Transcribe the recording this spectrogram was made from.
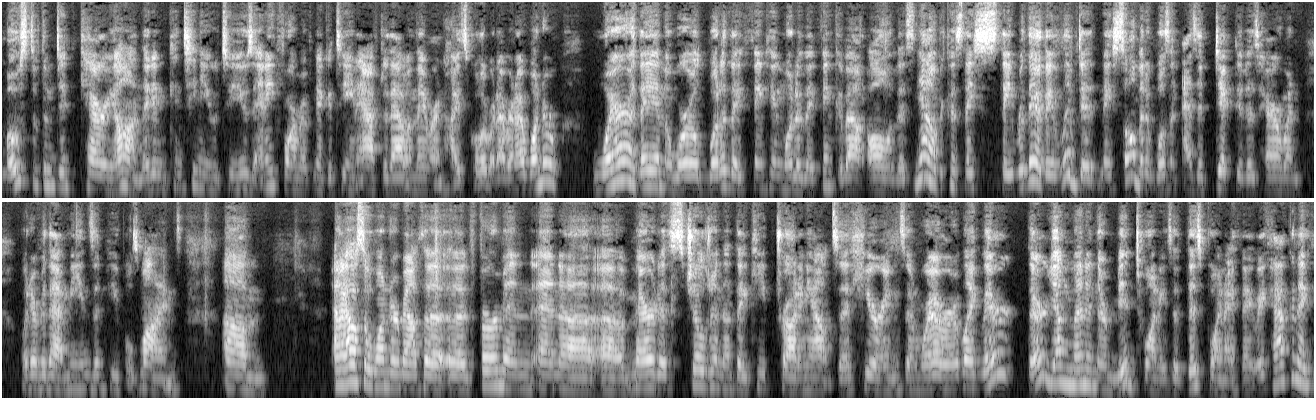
most of them didn't carry on. They didn't continue to use any form of nicotine after that when they were in high school or whatever. And I wonder where are they in the world? What are they thinking? What do they think about all of this now? Because they they were there, they lived it, and they saw that it wasn't as addictive as heroin, whatever that means in people's minds. Um, and I also wonder about the uh, Fuhrman and uh, uh, Meredith's children that they keep trotting out to hearings and wherever. Like they're they're young men in their mid twenties at this point. I think. Like how can they?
